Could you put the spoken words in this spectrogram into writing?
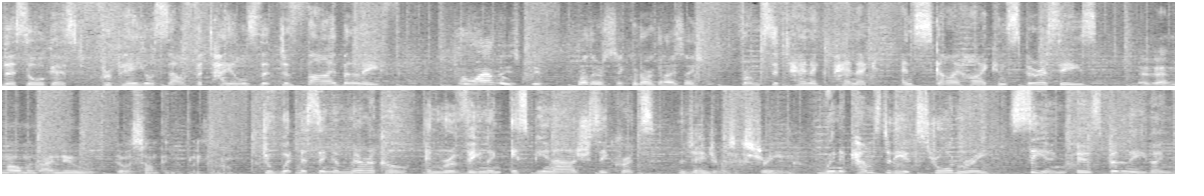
This August, prepare yourself for tales that defy belief. Who are these people? Well, they're a secret organization. From satanic panic and sky high conspiracies. At that moment, I knew there was something completely wrong. To witnessing a miracle and revealing espionage secrets. The danger was extreme. When it comes to the extraordinary, seeing is believing.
